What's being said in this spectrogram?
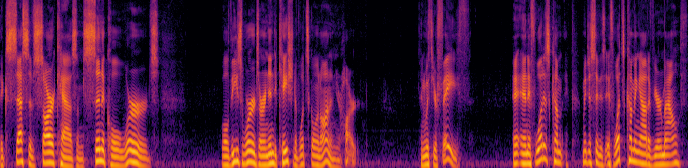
excessive sarcasm, cynical words, well, these words are an indication of what's going on in your heart and with your faith. And if what is coming, let me just say this if what's coming out of your mouth,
